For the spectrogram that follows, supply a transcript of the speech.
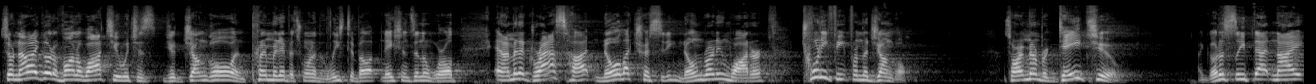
So now I go to Vanuatu, which is jungle and primitive. It's one of the least developed nations in the world. And I'm in a grass hut, no electricity, no running water, 20 feet from the jungle. So I remember day two, I go to sleep that night,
